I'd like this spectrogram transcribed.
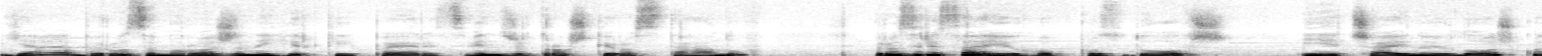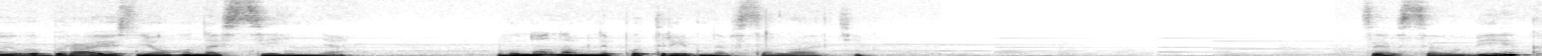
Я беру заморожений гіркий перець, він вже трошки розтанув, розрізаю його поздовж і чайною ложкою вибираю з нього насіння. Воно нам не потрібне в салаті. Це все в бік,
